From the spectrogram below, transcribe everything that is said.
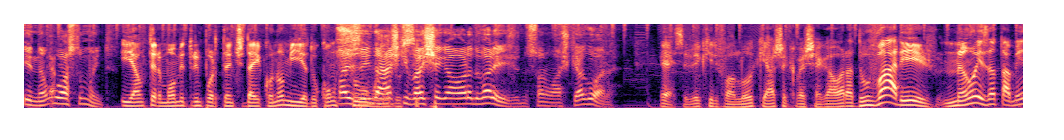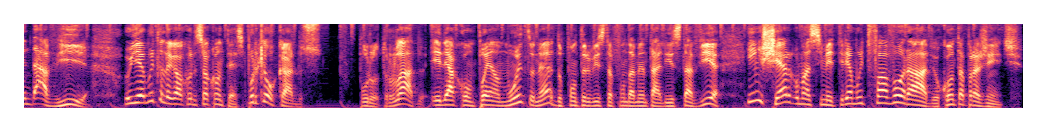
e não gosto muito. E é um termômetro importante da economia, do consumo. Mas ainda acho que vai chegar a hora do varejo, só não acho que é agora. É, você vê que ele falou que acha que vai chegar a hora do varejo, não exatamente da via. E é muito legal quando isso acontece. Porque o Carlos, por outro lado, ele acompanha muito, né, do ponto de vista fundamentalista a via e enxerga uma simetria muito favorável. Conta pra gente.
